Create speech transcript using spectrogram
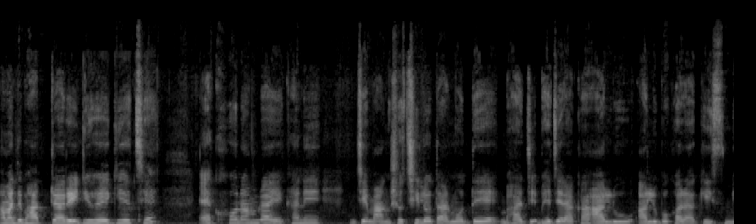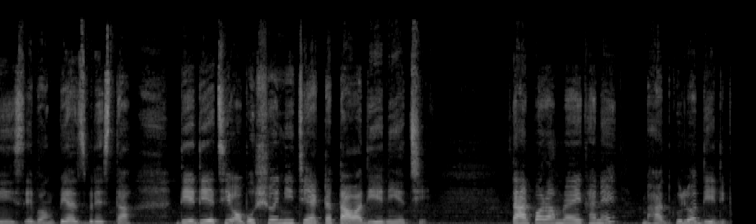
আমাদের ভাতটা রেডি হয়ে গিয়েছে। এখন আমরা এখানে যে মাংস ছিল, তার মধ্যে ভাজে, ভেজে রাখা আলু আলু বোখারা কিশমিশ এবং পেঁয়াজ ব্রেস্তা দিয়ে দিয়েছি। অবশ্যই নিচে একটা তাওয়া দিয়ে নিয়েছি। তারপর আমরা এখানে ভাতগুলো দিয়ে দিব।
